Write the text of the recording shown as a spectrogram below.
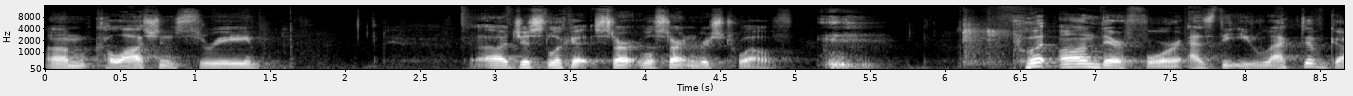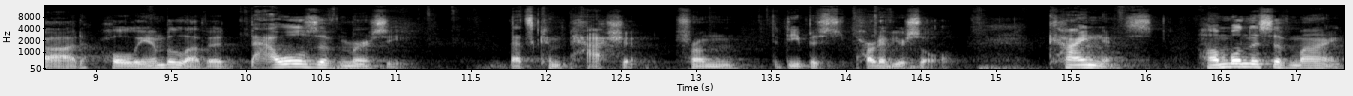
Um, Colossians 3. Uh, just look at start. We'll start in verse 12. Put on, therefore, as the elect of God, holy and beloved, bowels of mercy. That's compassion from the deepest part of your soul. Kindness, humbleness of mind,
